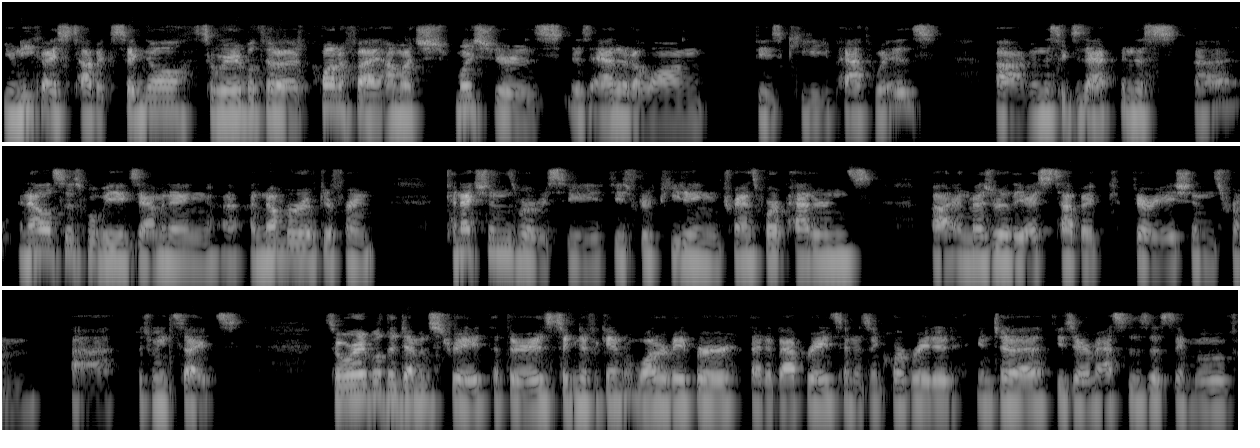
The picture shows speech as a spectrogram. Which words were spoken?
unique isotopic signal, so we're able to quantify how much moisture is, is added along these key pathways. Um, in this, in this uh, analysis, we'll be examining a, a, number of different connections where we see these repeating transport patterns uh, and measure the isotopic variations from uh, between sites. So we're able to demonstrate that there is significant water vapor that evaporates and is incorporated into these air masses as they move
